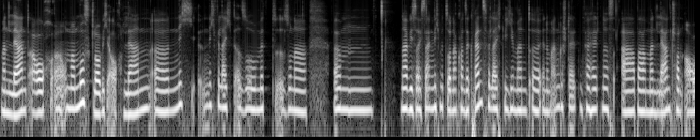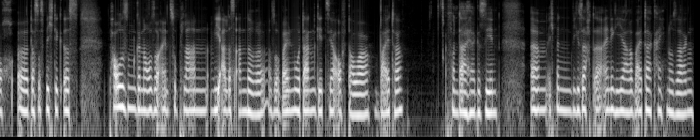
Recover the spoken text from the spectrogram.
man lernt auch und man muss, glaube ich, auch lernen, nicht, nicht vielleicht also mit so einer ähm, na, wie soll ich sagen, nicht mit so einer Konsequenz vielleicht wie jemand äh, in einem Angestelltenverhältnis, aber man lernt schon auch, äh, dass es wichtig ist, Pausen genauso einzuplanen wie alles andere. Also, weil nur dann geht es ja auf Dauer weiter. Von daher gesehen, ähm, ich bin, wie gesagt, äh, einige Jahre weiter, kann ich nur sagen,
